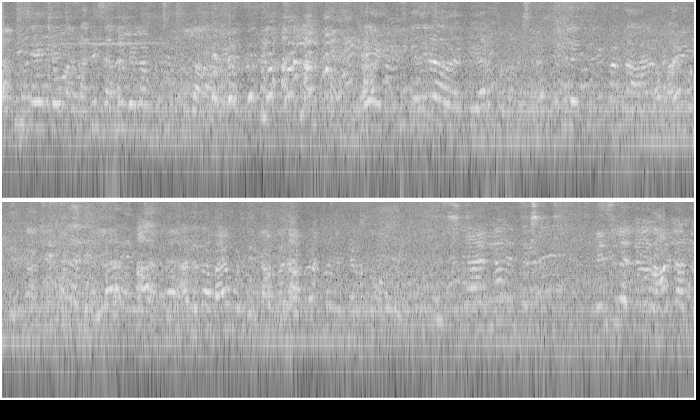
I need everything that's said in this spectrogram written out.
అన్ని చేసి అన్ని సందర్భంలో కూర్చుంటున్నా அதுதான் பயமுடுத்திருக்காங்க பென்சில் ராஜா அந்த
